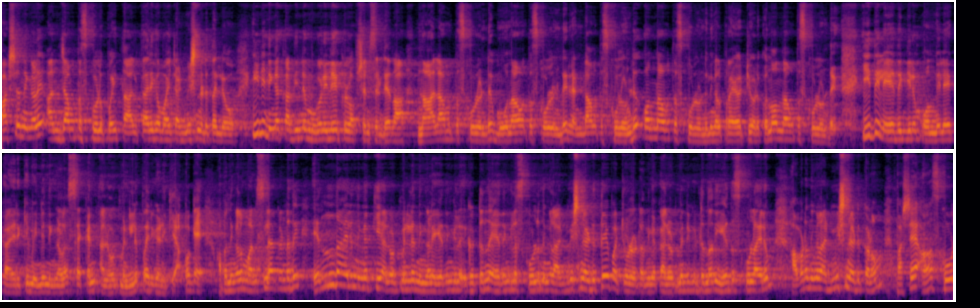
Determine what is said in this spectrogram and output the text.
പക്ഷേ നിങ്ങൾ അഞ്ചാമത്തെ സ്കൂളിൽ പോയി താൽക്കാലികമായിട്ട് അഡ്മിഷൻ എടുത്തല്ലോ. ഇനി നിങ്ങൾക്ക് അതിന്റെ മുകളിലേക്കുള്ള ഓപ്ഷൻസ് ഉണ്ട്. ഏതാ നാലാമത്തെ സ്കൂളുണ്ട് മൂന്നാമത്തെ സ്കൂളുണ്ട് രണ്ടാമത്തെ സ്കൂളുണ്ട് ഒന്നാമത്തെ സ്കൂളുണ്ട്. നിങ്ങൾ പ്രയോറിറ്റി കൊടുക്കുന്ന ഒന്നാമത്തെ സ്കൂളുണ്ട്. ഇതിലേതെങ്കിലും ഒന്നിലേക്കായിരിക്കും ഇനി നിങ്ങൾ സെക്കൻഡ് അലോട്ട്മെന്റിൽ പരിഗണിക്കുക. ഓക്കെ അപ്പോൾ നിങ്ങൾ മനസ്സിലാക്കേണ്ടത് എന്തായാലും നിങ്ങൾക്ക് ഈ അലോട്ട്മെന്റിൽ നിങ്ങൾ ഏതെങ്കിലും കിട്ടുന്ന ഏതെങ്കിലും സ്കൂളിൽ നിങ്ങൾ അഡ്മിഷൻ എടുത്തേ പറ്റുള്ളൂ കേട്ടോ നിങ്ങൾക്ക് അലോട്ട്മെന്റ് കിട്ടുന്നത് ഏത് സ്കൂളായാലും അവിടെ നിങ്ങൾ അഡ്മിഷൻ എടുക്കണം. പക്ഷേ ആ സ്കൂൾ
